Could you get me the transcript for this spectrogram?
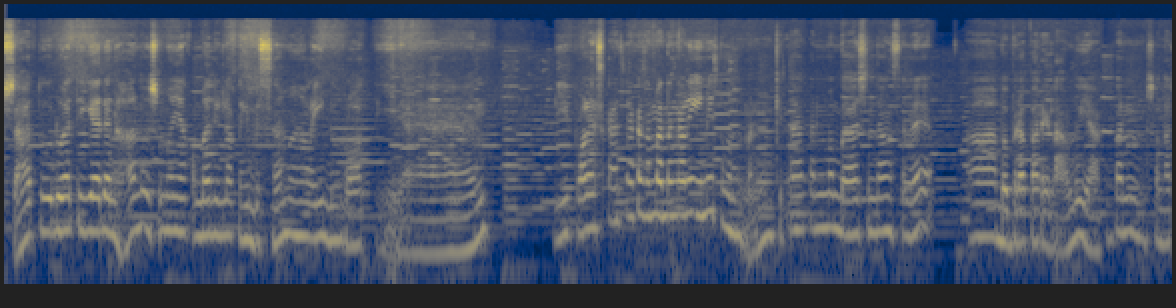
Satu, dua, tiga, dan halo semuanya. Kembali lagi bersama Laidu Roti Dan di Poles Kaca kesempatan kali ini teman-teman Kita akan membahas tentang sebenarnya uh, beberapa hari lalu ya Aku kan sholat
